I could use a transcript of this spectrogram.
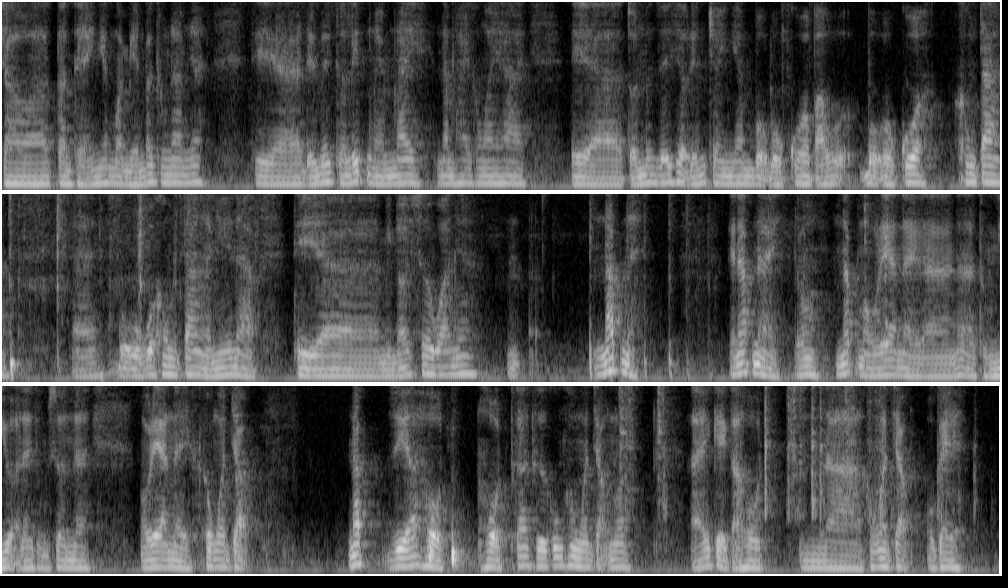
Chào toàn thể anh em mọi miền Bắc Trung Nam nhé. Thì à, đến với clip ngày hôm nay năm 2022 Thì à, Tuấn muốn giới thiệu đến cho anh em bộ bầu cua báo bộ bầu cua không tang. Đấy, Bộ bầu cua không tang là như thế nào? Thì à, mình nói sơ qua nhé. Nắp này Cái nắp này đúng không? Nắp màu đen này là, nó là thùng nhựa đây thùng sơn đây. Màu đen này không quan trọng. Nắp dĩa hột Hột các thứ cũng không quan trọng luôn. Đấy kể cả hột là không quan trọng. Ok.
